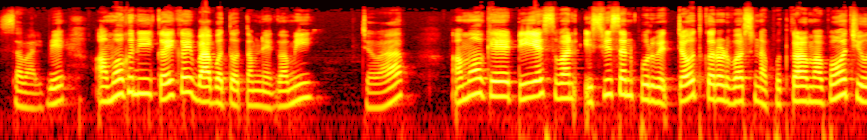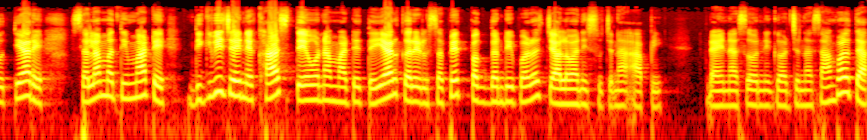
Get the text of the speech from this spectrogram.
સવાલ બે. અમોઘની કઈ કઈ બાબતો તમને ગમી? જવાબ, અમોઘે ટીએસ વન ઈસવીસન પૂર્વે ચૌદ કરોડ વર્ષના ભૂતકાળમાં પહોંચ્યું ત્યારે સલામતી માટે દિગ્વિજયને ખાસ તેઓના માટે તૈયાર કરેલ સફેદ પગદંડી પર જ ચાલવાની સૂચના આપી. ડાયનાસોરની ગર્જના સાંભળતા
